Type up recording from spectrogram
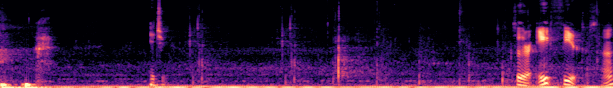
Itching. So there are eight fears, huh?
